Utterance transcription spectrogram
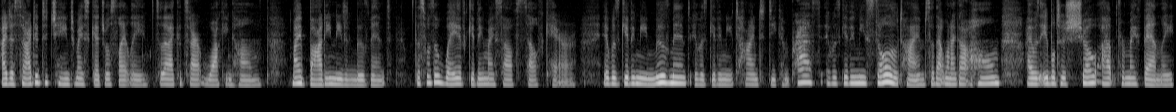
I decided to change my schedule slightly so that I could start walking home. My body needed movement. This was a way of giving myself self care. It was giving me movement. It was giving me time to decompress. It was giving me solo time so that when I got home, I was able to show up for my family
